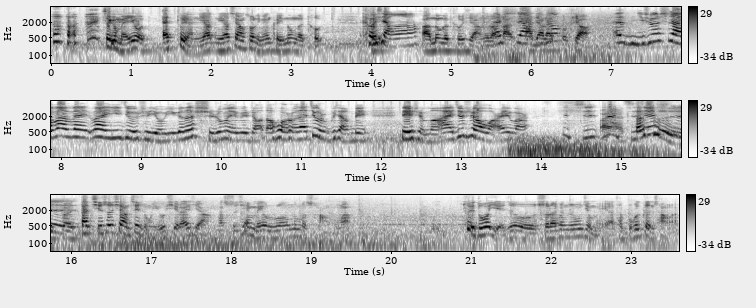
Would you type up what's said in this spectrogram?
这个没有，哎，对啊，你要你要这样说，里面可以弄个投投降啊！啊，弄个投降对吧？大大家来投票。哎，你说是啊，万万万一就是有一个他始终没被找到，或者说他就是不想被那什么，哎，就是要玩一玩。那直那直接是，但其实像这种游戏来讲，它时间没有撸那么长了，最多也就十来分钟就没了，它不会更长了。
